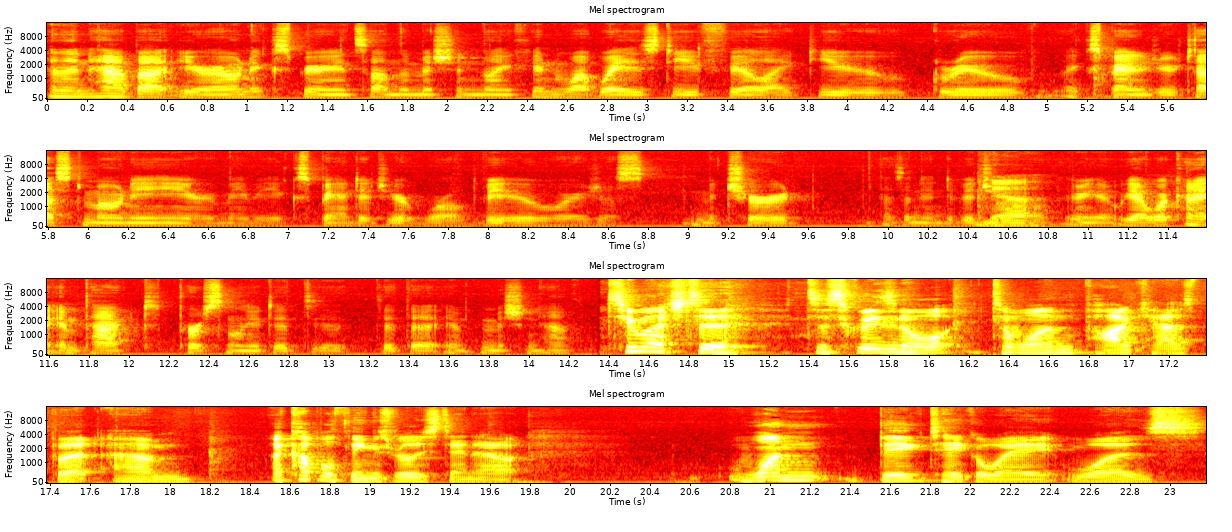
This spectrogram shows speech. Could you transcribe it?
And then how about your own experience on the mission? Like, in what ways do you feel like you grew, expanded your testimony, or maybe expanded your worldview, or just matured as an individual? Yeah. I mean, yeah. What kind of impact personally did the, did the mission have? too much to to squeeze into to one podcast, but um, a couple things really stand out. One big takeaway was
